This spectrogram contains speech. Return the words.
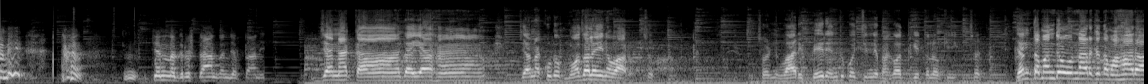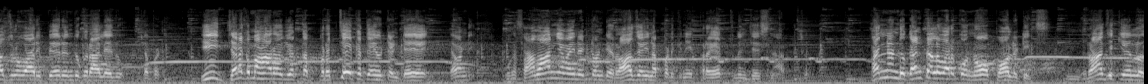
అని చిన్న దృష్టాంతం చెప్తాను. జనకాదయ జనకుడు మొదలైన వారు చూడండి వారి పేరు ఎందుకు వచ్చింది భగవద్గీతలోకి? చూడండి ఎంతమందో ఉన్నారు కదా మహారాజులు వారి పేరు ఎందుకు రాలేదు? చెప్పండి. ఈ జనక మహారాజు యొక్క ప్రత్యేకత ఏమిటంటే ఏమండి ఒక సామాన్యమైనటువంటి రాజు అయినప్పటికీ ప్రయత్నం చేసినారు. చూడండి పన్నెండు గంటల వరకు నో పాలిటిక్స్. రాజకీయంలో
